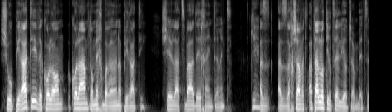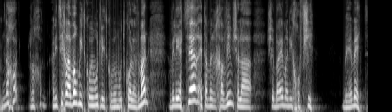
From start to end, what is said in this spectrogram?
שהוא פיראטי, וכל העם, העם תומך ברעיון הפיראטי, של ההצבעה דרך האינטרנט. כן. אז, אז עכשיו אתה לא תרצה להיות שם בעצם. נכון, נכון. אני צריך לעבור מהתקוממות להתקוממות כל הזמן, ולייצר את המרחבים של ה... שבהם אני חופשי. באמת.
